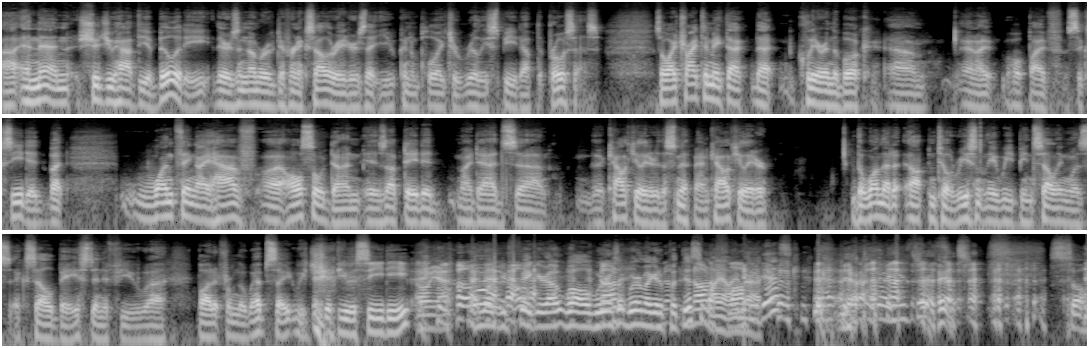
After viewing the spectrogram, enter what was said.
uh, and then should you have the ability, there's a number of different accelerators that you can employ to really speed up the process. So I tried to make that that clear in the book, um, and I hope I've succeeded. But one thing I have uh, also done is updated my dad's uh, the calculator, the Smithman calculator. The one that up until recently we'd been selling was Excel based, and if you uh, bought it from the website, we'd ship you a CD. Oh yeah. And then you'd figure out, well, where's, where am I going to put this in my iMac? disk. so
